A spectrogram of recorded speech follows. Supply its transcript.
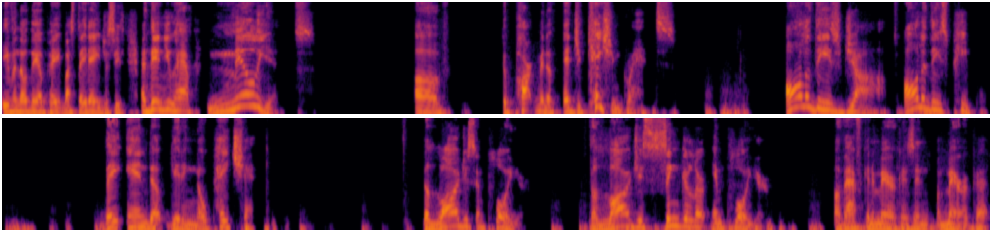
even though they are paid by state agencies. And then you have millions of Department of Education grants. All of these jobs, all of these people, they end up getting no paycheck. The largest employer, the largest singular employer of African Americans in America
